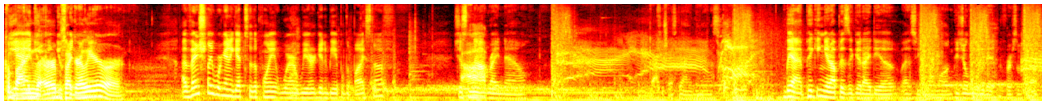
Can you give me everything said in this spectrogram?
combining you- the herbs you like earlier, or Eventually, we're gonna get to the point where we are gonna be able to buy stuff. Just Ah. not right now. Gotcha. This guy in the ass. But yeah, picking it up is a good idea as you go along because you'll need it for some stuff.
